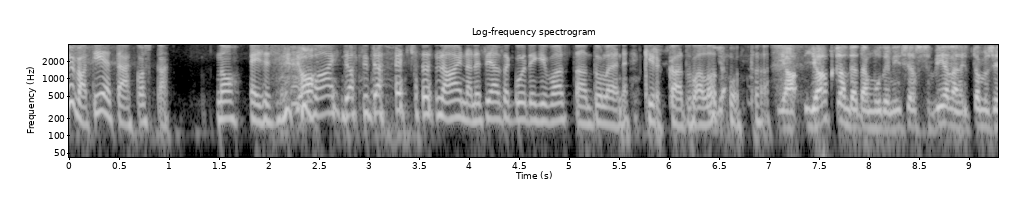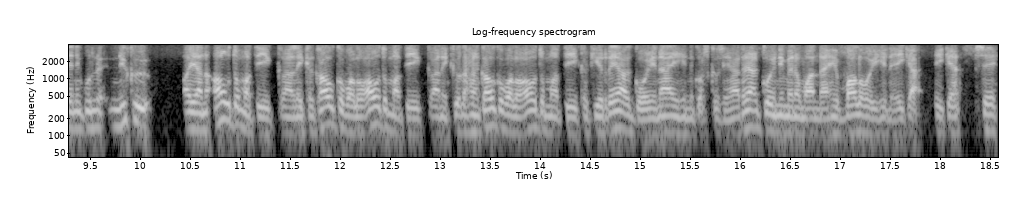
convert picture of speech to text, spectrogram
Hyvä tietää, koska No, ei se sitä ja. vaihda sitä, että aina ne sieltä kuitenkin vastaan tulee ne kirkkaat valot. Ja, mutta... ja jatkan tätä muuten itse asiassa vielä nyt tämmöiseen niin kuin nyky, ajan automatiikkaan, eli kaukovaloautomatiikkaan, niin kyllähän kaukovaloautomatiikkakin reagoi näihin, koska sehän reagoi nimenomaan näihin valoihin, eikä, eikä se,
